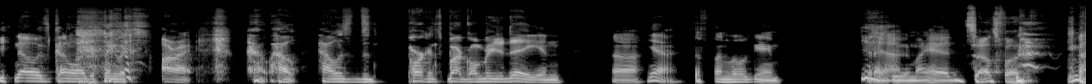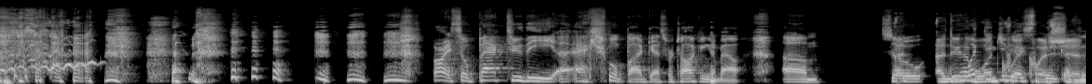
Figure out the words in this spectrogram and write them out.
You know, it's kind of like a thing. Like, all right, how how how is the parking spot going to be today? And uh, yeah, it's a fun little game that I yeah. do in my head. Sounds fun. All right, so back to the uh, actual podcast we're talking about. Um, so I do have one quick guys think of question.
